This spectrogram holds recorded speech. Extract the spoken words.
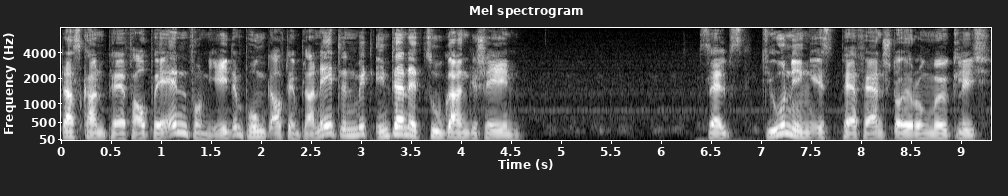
Das kann per VPN von jedem Punkt auf dem Planeten mit Internetzugang geschehen. Selbst Tuning ist per Fernsteuerung möglich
